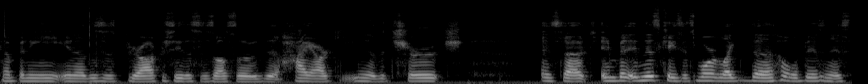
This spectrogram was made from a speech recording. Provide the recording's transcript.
company, you know, this is bureaucracy, this is also the hierarchy, you know, the church and such. And but in this case it's more of like the whole business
